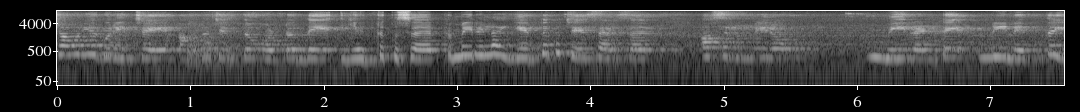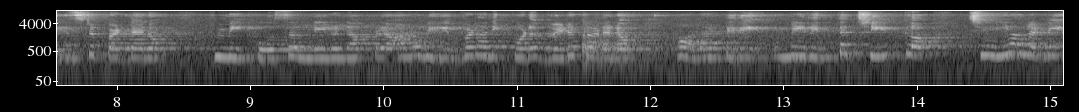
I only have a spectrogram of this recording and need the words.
శౌర్య గురించే ఆలోచిస్తూ ఉంటుంది. ఎందుకు సార్? మీరు ఇలా ఎందుకు చేశారు సార్? అసలు మీరు మీరంటే నేనెంత ఇష్టపడ్డానో? మీకోసం నేను నా ప్రాణాలు ఇవ్వడానికి కూడా వెనుకాడను. అలాంటిది మీరు ఇంత చీప్గా చేయాలని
